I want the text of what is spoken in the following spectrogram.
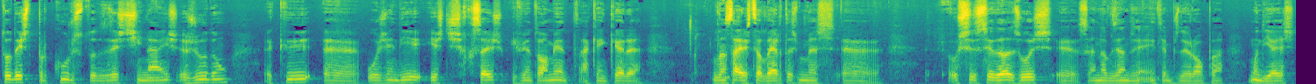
todo este percurso, todos estes sinais ajudam a que uh, hoje em dia estes receios, eventualmente há quem queira lançar estes alertas, mas uh, as sociedades hoje, uh, se analisamos em, em termos da Europa mundiais,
